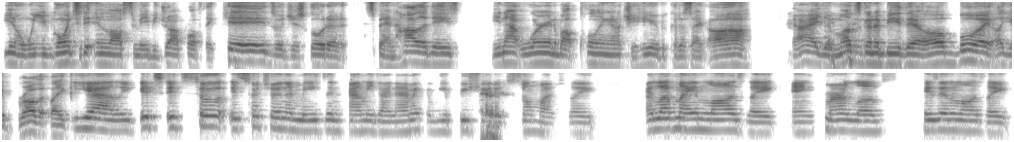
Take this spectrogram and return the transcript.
you know when you're going to the in-laws to maybe drop off the kids or just go to spend holidays you're not worrying about pulling out your hair because it's like ah all right your mother's gonna be there oh boy oh your brother like Yeah, like it's it's so it's such an amazing family dynamic and we appreciate it so much. Like I love my in-laws, like and Kamara loves his in-laws. Like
